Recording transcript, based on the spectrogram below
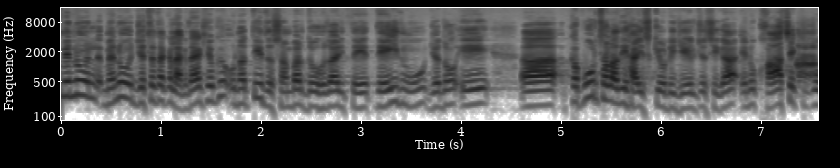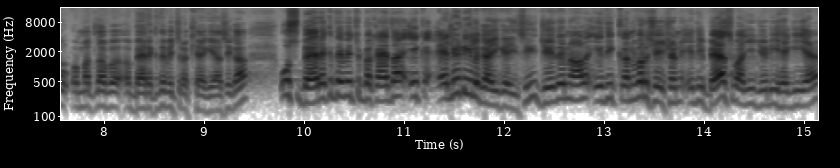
ਮੈਨੂੰ ਮੈਨੂੰ ਜਿੱਥੇ ਤੱਕ ਲੱਗਦਾ ਹੈ ਕਿਉਂਕਿ 29 ਦਸੰਬਰ 2023 ਨੂੰ ਜਦੋਂ ਇਹ ਕਪੂਰਥਲਾ ਦੀ ਹਾਈ ਸਿਕਿਉਰਿਟੀ ਜੇਲ੍ਹ 'ਚ ਸੀਗਾ ਇਹਨੂੰ ਖਾਸ ਇੱਕ ਮਤਲਬ ਬੈਰਕ ਦੇ ਵਿੱਚ ਰੱਖਿਆ ਗਿਆ ਸੀਗਾ। ਉਸ ਬੈਰਕ ਦੇ ਵਿੱਚ ਬਕਾਇਦਾ ਇੱਕ LED ਲਗਾਈ ਗਈ ਸੀ ਜਿਹਦੇ ਨਾਲ ਇਹਦੀ ਕਨਵਰਸੇਸ਼ਨ ਇਹਦੀ ਬਹਿਸਬਾਜ਼ੀ ਜਿਹੜੀ ਹੈਗੀ ਹੈ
